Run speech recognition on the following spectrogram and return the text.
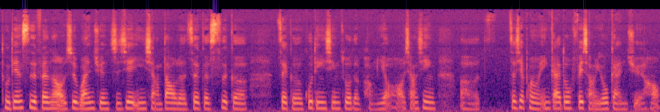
土天四分哦是完全直接影响到了这个四个。这个固定星座的朋友哈，相信呃这些朋友应该都非常有感觉哈。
